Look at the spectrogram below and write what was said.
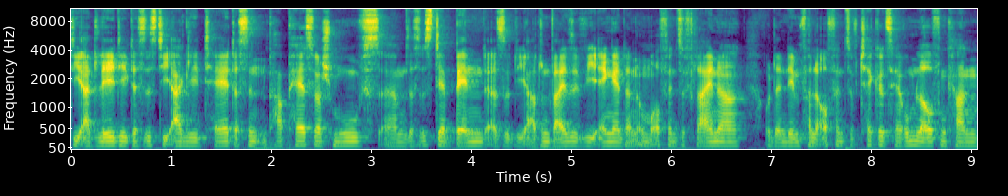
die Athletik, das ist die Agilität, das sind ein paar Pass-Rush-Moves, ähm, das ist der Bend, also die Art und Weise, wie eng er dann um Offensive Liner oder in dem Falle Offensive Tackles herumlaufen kann.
